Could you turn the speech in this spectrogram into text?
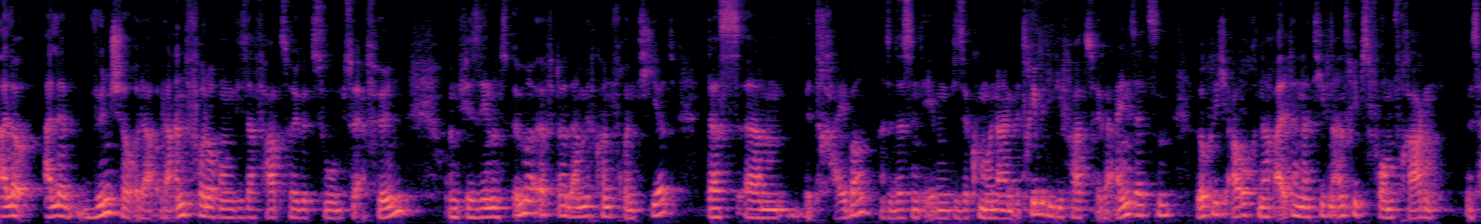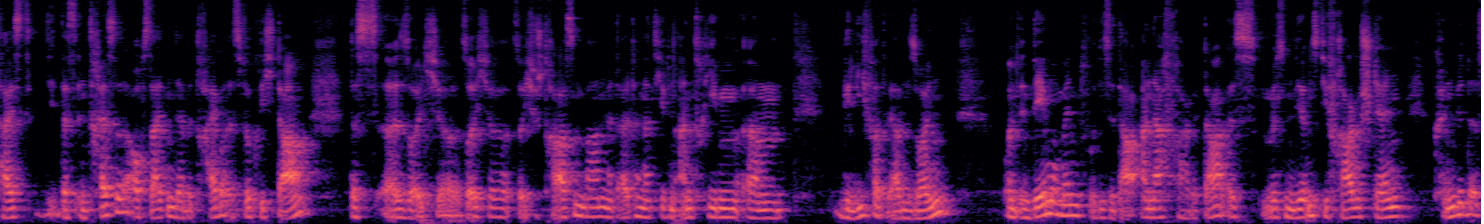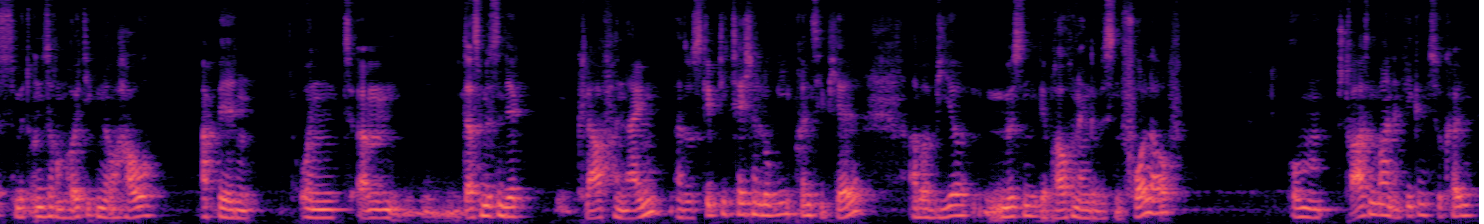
alle, alle Wünsche oder, oder Anforderungen dieser Fahrzeuge zu, zu erfüllen. Und wir sehen uns immer öfter damit konfrontiert, dass ähm, Betreiber, also das sind eben diese kommunalen Betriebe, die die Fahrzeuge einsetzen, wirklich auch nach alternativen Antriebsformen fragen. Das heißt, die, das Interesse auf Seiten der Betreiber ist wirklich da, dass äh, solche, solche, solche Straßenbahnen mit alternativen Antrieben ähm, geliefert werden sollen. Und in dem Moment, wo diese Nachfrage da ist, müssen wir uns die Frage stellen, können wir das mit unserem heutigen Know-how abbilden? Und ähm, das müssen wir klar verneinen. Also es gibt die Technologie prinzipiell, aber wir müssen, wir brauchen einen gewissen Vorlauf, um Straßenbahnen entwickeln zu können,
